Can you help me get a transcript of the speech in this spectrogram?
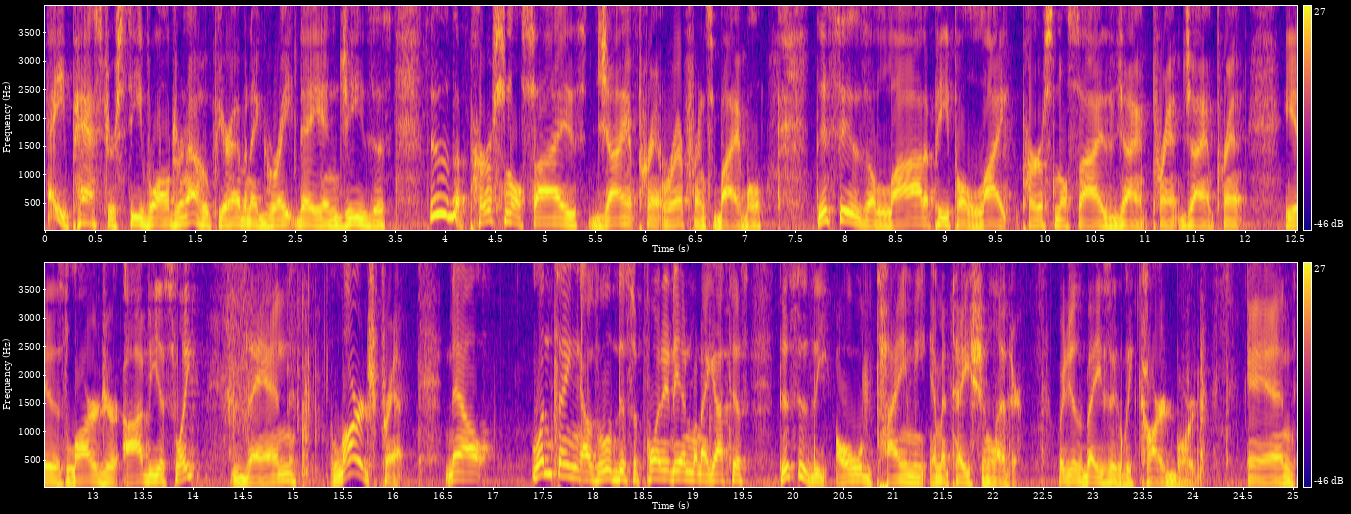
Hey, Pastor Steve Waldron, I hope you're having a great day in Jesus. This is the personal size giant print reference Bible. This is a lot of people like personal size giant print. Giant print is larger, obviously, than large print. Now, one thing I was a little disappointed in when I got this, this is the old timey imitation leather, which is basically cardboard. And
